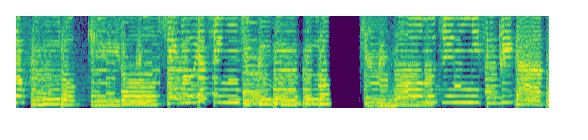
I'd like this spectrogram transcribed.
黒黒黄色渋谷新宿袋中央無尽に好きが飛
